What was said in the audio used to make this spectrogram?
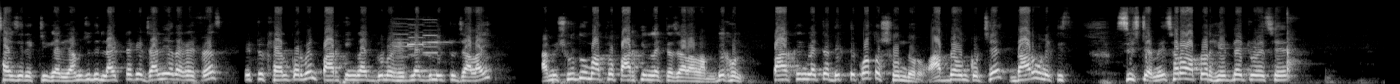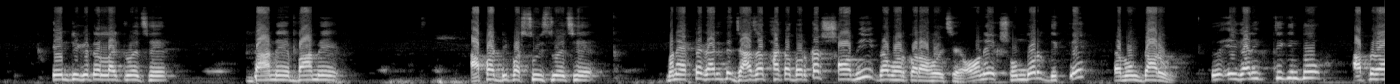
সাইজের একটি গাড়ি। আমি যদি লাইটটাকে জ্বালিয়ে দেখাই ফ্রেন্ডস একটু খেয়াল করবেন পার্কিং লাইটগুলো হেডলাইট একটু জ্বালাই। আমি শুধুমাত্র পার্কিং লাইটটা জ্বালালাম। দেখুন পার্কিং লাইটটা দেখতে কত সুন্দর আপ ডাউন করছে, দারুণ একটি সিস্টেম এছাড়াও আপনার হেডলাইট রয়েছে ইন্ডিকেটর লাইট রয়েছে, ডানে, বামে আপার ডিপার সুইচ রয়েছে। মানে একটা গাড়িতে যা যা থাকা দরকার সবই ব্যবহার করা হয়েছে। অনেক সুন্দর দেখতে এবং দারুণ। তো এই গাড়িটি কিন্তু আপনারা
